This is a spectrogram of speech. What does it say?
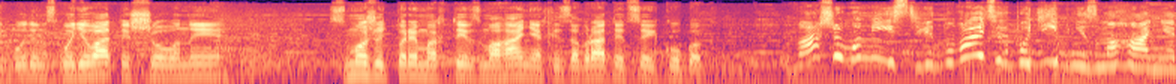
і будемо сподіватися, що вони зможуть перемогти в змаганнях і забрати цей кубок. Вашому місті відбуваються подібні змагання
